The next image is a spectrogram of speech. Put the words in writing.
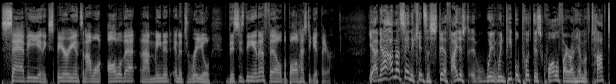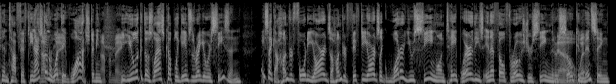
savvy and experience, and I want all of that, and I mean it, and it's real. This is the NFL. The ball has to get there. Yeah, I mean, I'm not saying the kid's a stiff. I just uh, when when people put this qualifier on him of top ten, top fifteen, I just Not don't know what me. they've watched. I mean, Not for me. you- you look at those last couple of games of the regular season. He's like 140 yards, 150 yards. Like, what are you seeing on tape? Where are these NFL throws you're seeing that are No, so what- convincing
